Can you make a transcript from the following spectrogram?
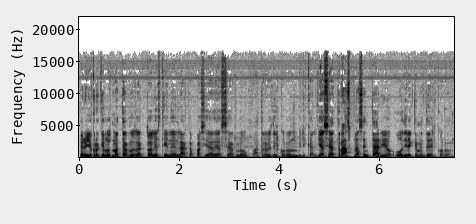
pero yo creo que los maternos actuales tienen la capacidad de hacerlo a través del cordón umbilical, ya sea transplacentario o directamente del cordón.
